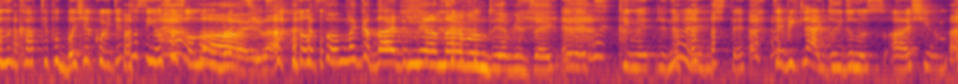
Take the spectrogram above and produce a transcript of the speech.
Bunu kat yapıp başa koyacak mısın yoksa sonunda mı Hayır. bırakacaksın? Sonuna kadar dinleyenler bunu duyabilecek. Evet, kıymetli değil mi? İşte tebrikler duydunuz aşığım.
